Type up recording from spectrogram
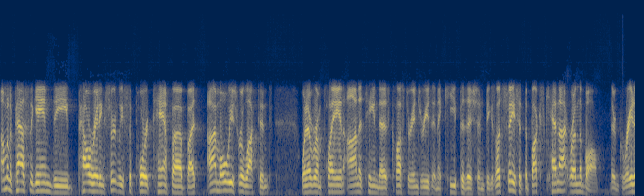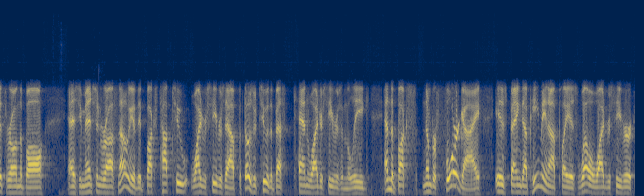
I'm going to pass the game. The power ratings certainly support Tampa, but I'm always reluctant whenever I'm playing on a team that has cluster injuries in a key position because let's face it, the Bucs cannot run the ball. They're great at throwing the ball as you mentioned, Ross, not only are the Bucs' top two wide receivers out, but those are two of the best ten wide receivers in the league. And the Bucs' number four guy is banged up. He may not play as well a wide receiver.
